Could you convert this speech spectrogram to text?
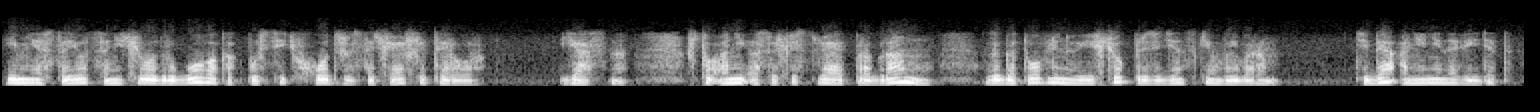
им не остается ничего другого, как пустить в ход жесточайший террор. Ясно, что они осуществляют программу, заготовленную еще к президентским выборам. Тебя они ненавидят –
